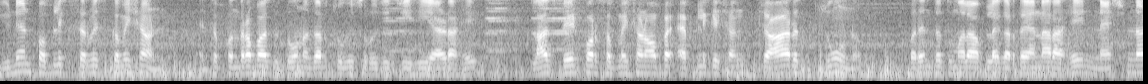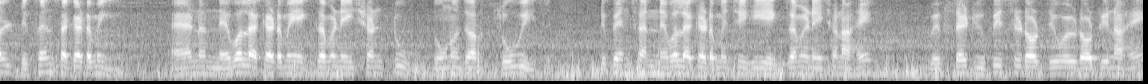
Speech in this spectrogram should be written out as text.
युनियन पब्लिक सर्व्हिस कमिशन यांचं पंधरा पाच दोन हजार चोवीस रोजीची ही ॲड आहे. Last date for submission of application चार जूनपर्यंत तुम्हाला अप्लाय करता येणार आहे. National Defence Academy and Naval Academy examination two दोन हजार चोवीस. डिफेन्स अँड नेव्हल अकॅडमीची ही एक्झामिनेशन आहे. Website U P S C dot G O dot in आहे.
